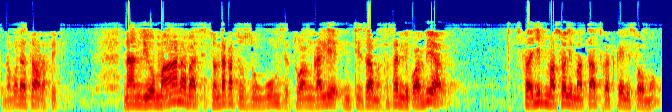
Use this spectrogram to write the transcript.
Tunakwenda sawa rafiki? Na ndio maana basi tunataka tuzungumze tuangalie mtizamo sasa nilikwambia tutajibu maswali matatu katika hili somo.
